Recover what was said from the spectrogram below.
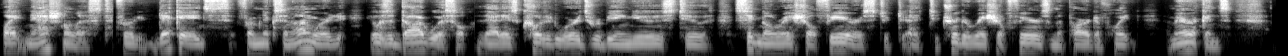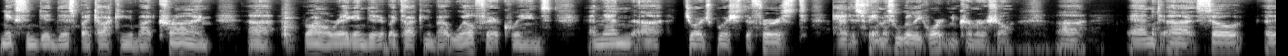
white nationalist. For decades, from Nixon onward, it was a dog whistle. That is, coded words were being used to signal racial fears, to, uh, to trigger racial fears on the part of white Americans. Nixon did this by talking about crime. Uh, Ronald Reagan did it by talking about welfare queens. And then uh, George Bush the first had his famous Willie Horton commercial. Uh, and uh, so uh,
